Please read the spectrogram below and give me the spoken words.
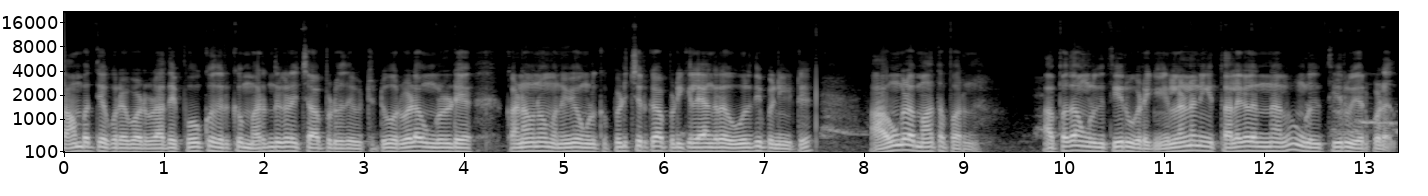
தாம்பத்திய குறைபாடுகள் அதை போக்குவதற்கு மருந்துகளை சாப்பிடுவதை விட்டுட்டு ஒருவேளை உங்களுடைய கணவனோ மனைவியோ உங்களுக்கு பிடிச்சிருக்கா பிடிக்கலையாங்கிறத உறுதி பண்ணிக்கிட்டு அவங்கள மாற்ற பாருங்கள் அப்போ தான் உங்களுக்கு தீர்வு கிடைக்கும். இல்லைன்னா நீங்கள் தலைகள் உங்களுக்கு தீர்வு ஏற்படாது.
